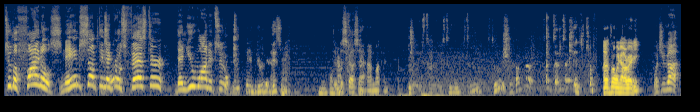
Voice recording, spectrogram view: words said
to the finals. Name something that grows faster than you want it to. They're discussing. I'm not. Let us know when y'all ready. What you got?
